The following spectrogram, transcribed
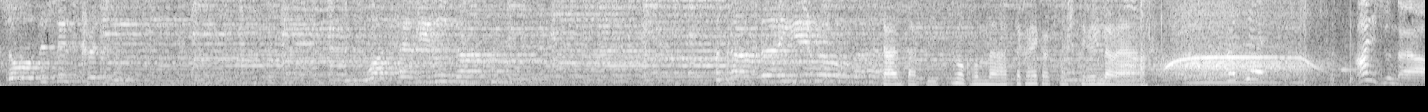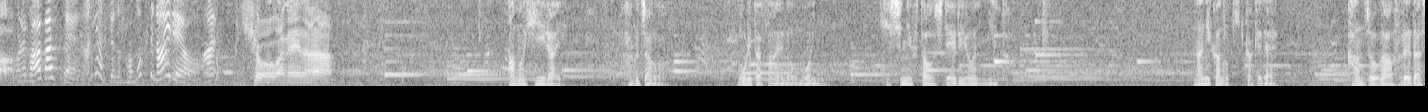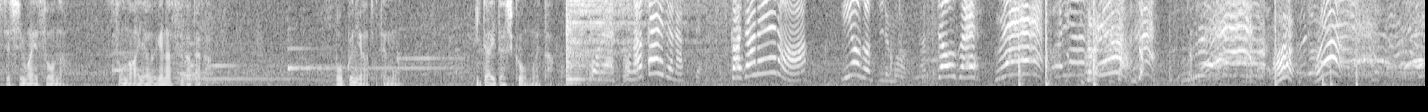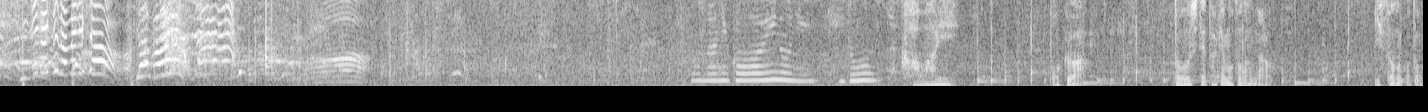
So this is Christmas. And what have you done? Another year over. サンタっていつもこんなあったかい格好してるんだな何すんだよこれ乾かして何やってんの？サボってないでよはいしょうがねえなあの日以来ハグちゃんは森田さんへの思いに必死に蓋をしているように見えた。何かのきっかけで感情が溢れ出してしまいそうなその危うげな姿が僕にはとても痛々しく思えた。これトナカイじゃなくて鹿じゃねえの？いいよどっちでも。やっちゃおうぜフレーフレーフレーあほらいじめちゃダメでしょやあこんなに可愛いのにひどい。かわい。い僕はどうして竹本なんだろう。いっそのこと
